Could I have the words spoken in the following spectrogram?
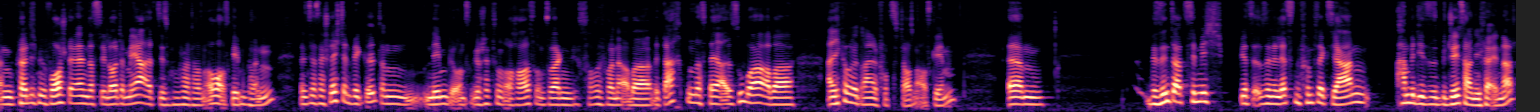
dann könnte ich mir vorstellen, dass die Leute mehr als diese 500.000 Euro ausgeben können. Wenn sich das sehr schlecht entwickelt, dann nehmen wir unsere Geschäftsführung auch raus und sagen, sorry Freunde, aber wir dachten, das wäre alles super, aber eigentlich können wir 350.000 ausgeben. Ähm, wir sind da ziemlich, jetzt also in den letzten fünf, sechs Jahren haben wir diese Budgetzahl nicht verändert,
